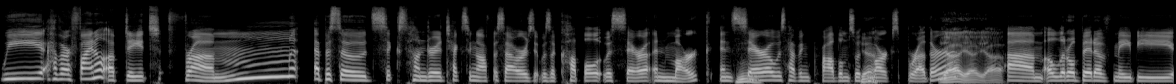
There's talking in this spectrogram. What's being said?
We have our final update from episode 600, Texting Office Hours. It was a couple. It was Sarah and Mark, and Hmm. Sarah was having problems with Yeah. Mark's brother. Yeah, yeah, yeah. Um, a little bit of maybe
